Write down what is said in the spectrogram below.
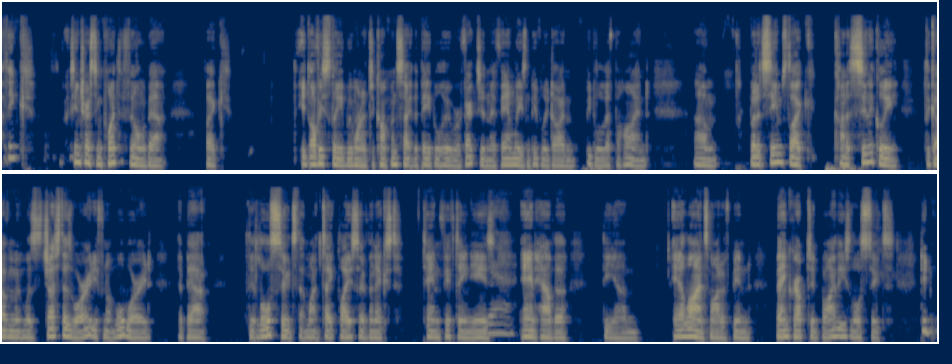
I think it's an interesting point the film about like it obviously we wanted to compensate the people who were affected and their families and people who died and people who were left behind. Um, but it seems like kind of cynically the government was just as worried, if not more worried, about the lawsuits that might take place over the next 10, 15 years yeah and how the the um, airlines might have been bankrupted by these lawsuits. Did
